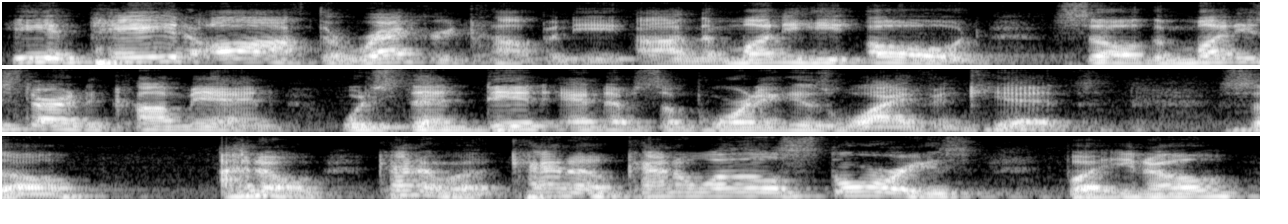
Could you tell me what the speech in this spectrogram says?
he had paid off the record company on the money he owed, so the money started to come in, which then did end up supporting his wife and kids. So I know, kind of a kind of kind of one of those stories, but you know,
